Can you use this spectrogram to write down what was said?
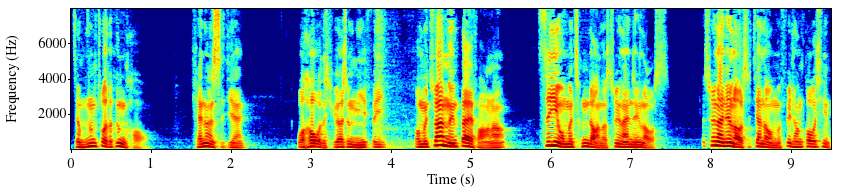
怎么能做得更好？前段时间，我和我的学生倪飞，我们专门拜访了指引我们成长的孙兰珍老师。孙兰珍老师见到我们非常高兴，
